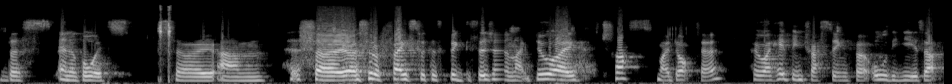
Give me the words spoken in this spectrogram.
this inner voice. So, um, so I was sort of faced with this big decision like, do I trust my doctor who I had been trusting for all the years up,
